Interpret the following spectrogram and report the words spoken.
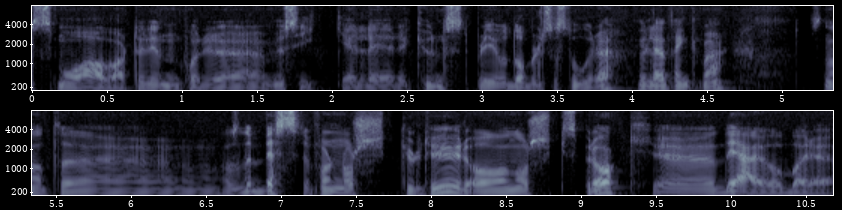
små avarter innenfor eh, musikk eller kunst blir jo dobbelt så store, vil jeg tenke meg. Sånn at eh, altså Det beste for norsk kultur og norsk språk, eh, det er jo bare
